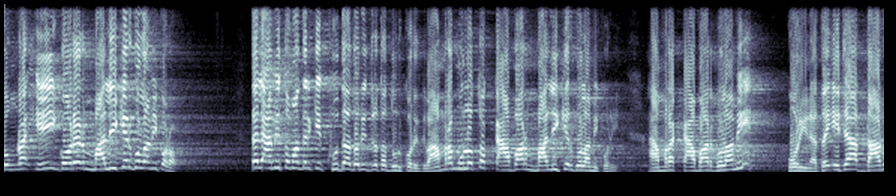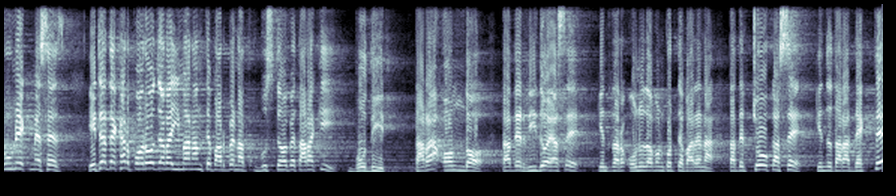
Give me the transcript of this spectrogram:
তোমরা এই গড়ের মালিকের গোলামি করো। তাহলে আমি তোমাদেরকে ক্ষুধা, দরিদ্রতা দূর করে দেব। আমরা মূলত কাবার মালিকের গোলামি করি। আমরা কাবার গোলামি করি না। তো এটা দারুণ এক মেসেজ এটা দেখার পরেও যারা ইমান আনতে পারবে না, বুঝতে হবে তারা কি? বদির। তারা অন্ধ, তাদের হৃদয় আছে, কিন্তু তারা অনুধাবন করতে পারে না। তাদের চোখ আছে, কিন্তু তারা দেখতে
